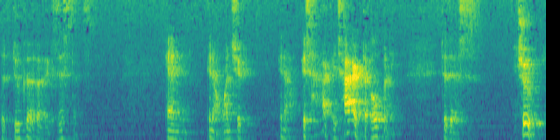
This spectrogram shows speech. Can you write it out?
the dukkha of existence. And, you know, once you, you know, it's hard, it's hard to open to this truth.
